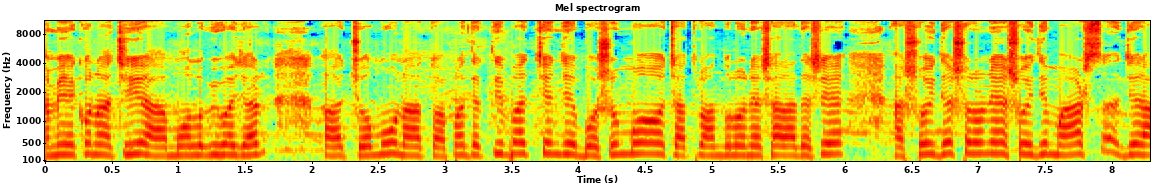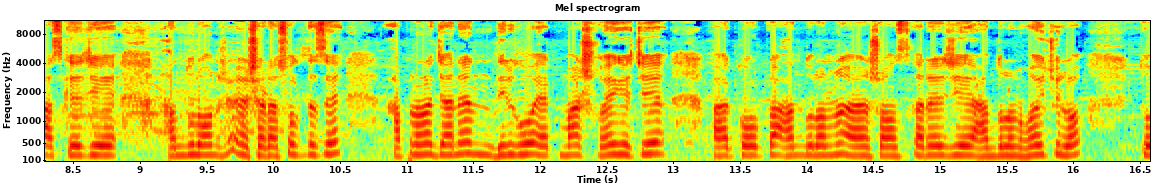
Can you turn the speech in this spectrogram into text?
আমি এখন আছি মৌলভীবাজার চমুনা। তো আপনারা দেখতেই পাচ্ছেন যে বৈষম্য ছাত্র আন্দোলনে সারা দেশে শহীদের স্মরণে শহীদ মার্চ যে আজকে যে আন্দোলন সেটা চলতেছে। আপনারা জানেন, দীর্ঘ এক মাস হয়ে গেছে আন্দোলন সংস্কারের যে আন্দোলন হয়েছিল। তো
